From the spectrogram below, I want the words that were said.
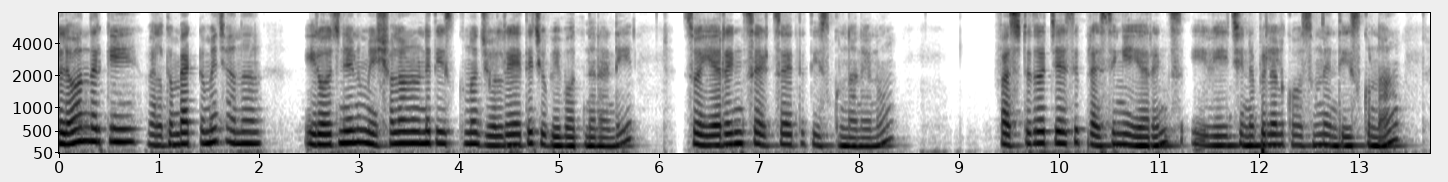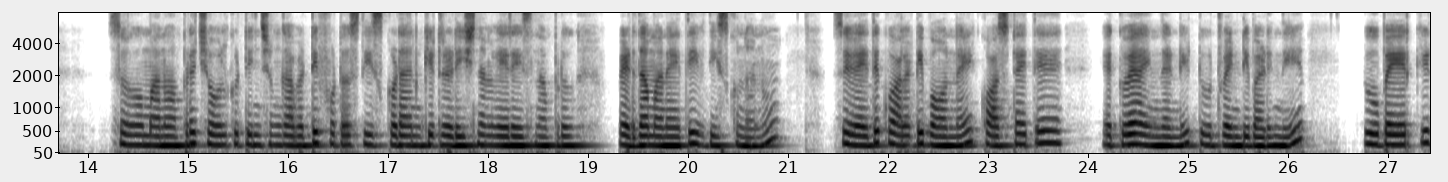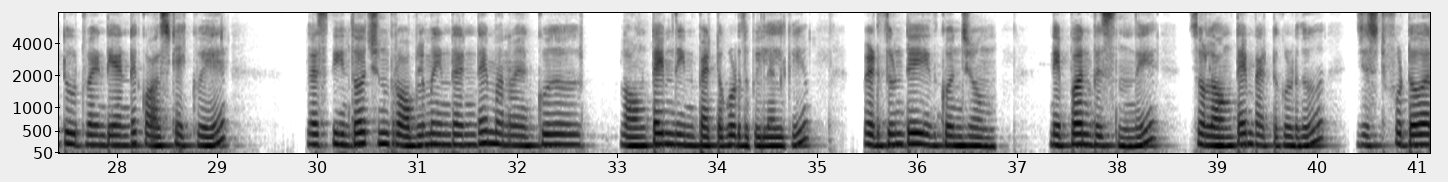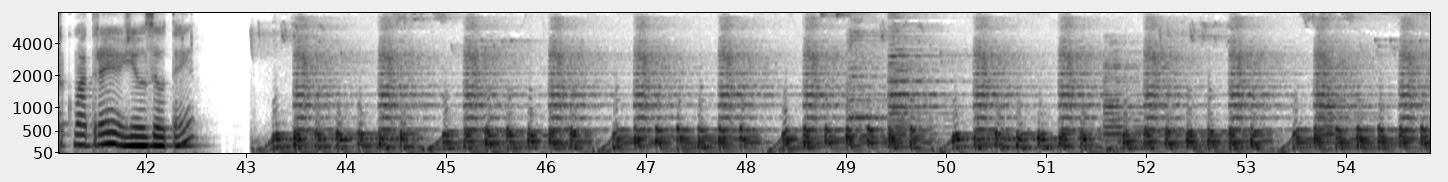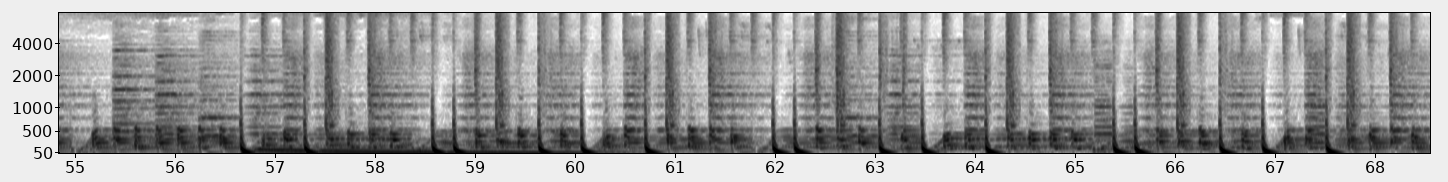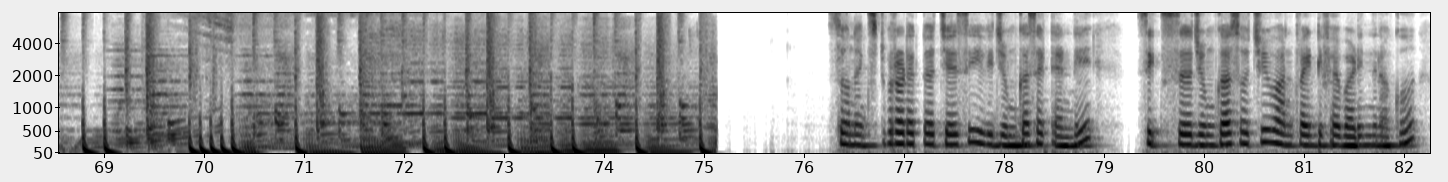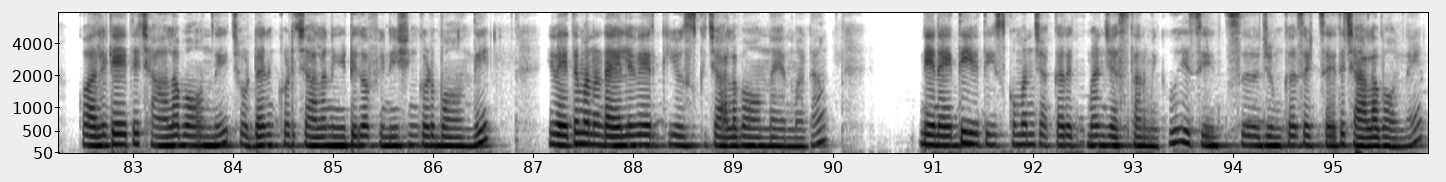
Hello అందరికీ welcome back to my channel. ఈరోజు నేను మీషోలో నుండి తీసుకున్న జ్యువెలరీ అయితే చూపిపోతున్నానండి సో ఇయర్ రింగ్స్ సెట్స్ అయితే తీసుకున్నాను నేను. ఫస్ట్ది వచ్చేసి ప్రెస్సింగ్ ఇయర్ రింగ్స్. ఇవి చిన్నపిల్లల కోసం నేను తీసుకున్నా. సో మనం అప్పుడే చెవులు కుట్టించాం కాబట్టి ఫొటోస్ తీసుకోవడానికి ట్రెడిషనల్ వేర్ వేసినప్పుడు పెడదామని అయితే ఇవి తీసుకున్నాను. సో ఇవైతే క్వాలిటీ బాగున్నాయి. కాస్ట్ అయితే ఎక్కువే అయిందండి. టూ ట్వంటీ పడింది. టూ పేర్కి టూ ట్వంటీ అంటే కాస్ట్ ఎక్కువే. ప్లస్ దీంతో వచ్చిన ప్రాబ్లం ఏంటంటే మనం ఎక్కువ లాంగ్ టైం దీన్ని పెట్టకూడదు పిల్లలకి. పెడుతుంటే ఇది కొంచెం నొప్పి అనిపిస్తుంది. సో లాంగ్ టైం పెట్టకూడదు. జస్ట్ ఫోటో వర్క్ మాత్రమే యూజ్ అవుతాయి. సో నెక్స్ట్ ప్రోడక్ట్ వచ్చేసి ఇవి జుమ్కా సెట్ అండి. సిక్స్ జుమ్కాస్ వచ్చి వన్ ట్వంటీ ఫైవ్ పడింది నాకు. క్వాలిటీ అయితే చాలా బాగుంది. చూడడానికి కూడా చాలా నీట్గా ఫినిషింగ్ కూడా బాగుంది. ఇవైతే మన డైలీ వేర్కి యూస్కి చాలా బాగున్నాయి అన్నమాట నేనైతే ఇవి తీసుకోమని చక్కగా రికమెండ్ చేస్తాను మీకు. ఈ సిక్స్ జుమ్కా సెట్స్ అయితే చాలా బాగున్నాయి.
